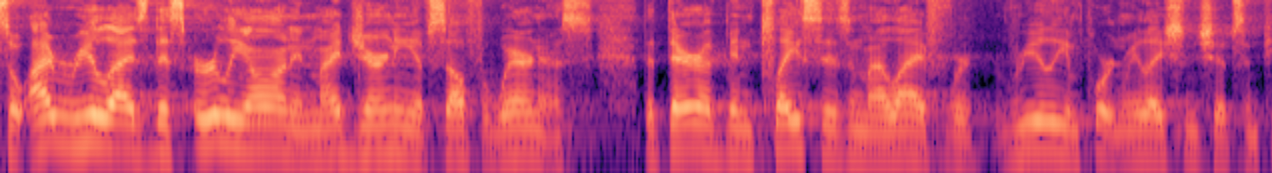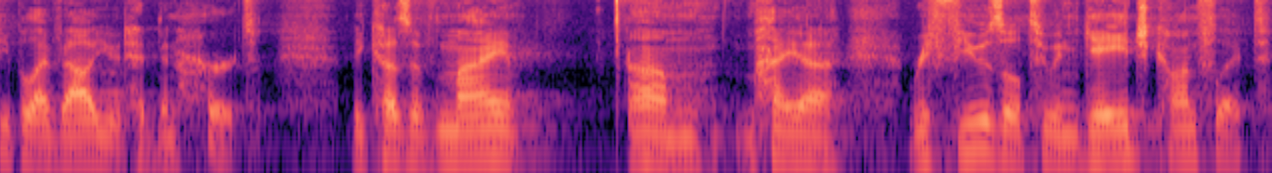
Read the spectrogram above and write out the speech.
so I realized this early on in my journey of self awareness that there have been places in my life where really important relationships and people I valued had been hurt because of my, um, my uh, refusal to engage conflict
